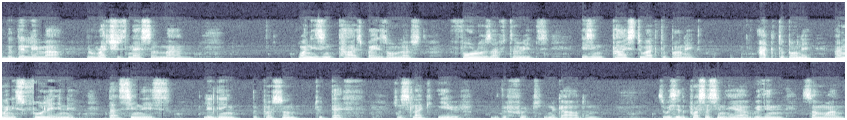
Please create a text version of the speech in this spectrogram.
the dilemma, the wretchedness of man. One is enticed by his own lust, follows after it, is enticed to act upon it, act upon it, and when he's fully in it, that sin is leading the person to death, just like Eve with the fruit in the garden. So we see the process in here within someone.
